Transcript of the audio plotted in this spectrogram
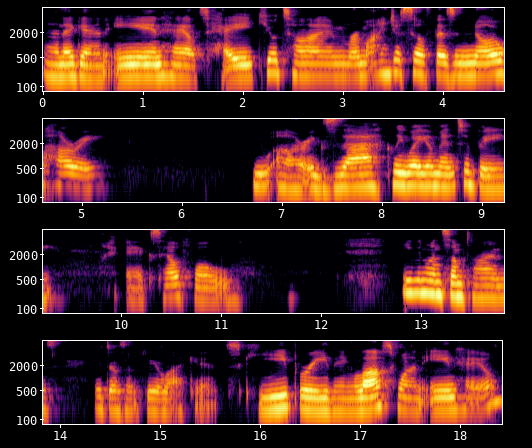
And again, inhale, take your time. Remind yourself there's no hurry. You are exactly where you're meant to be. Exhale, fold. Even when sometimes it doesn't feel like it. Keep breathing. Last one, inhale.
